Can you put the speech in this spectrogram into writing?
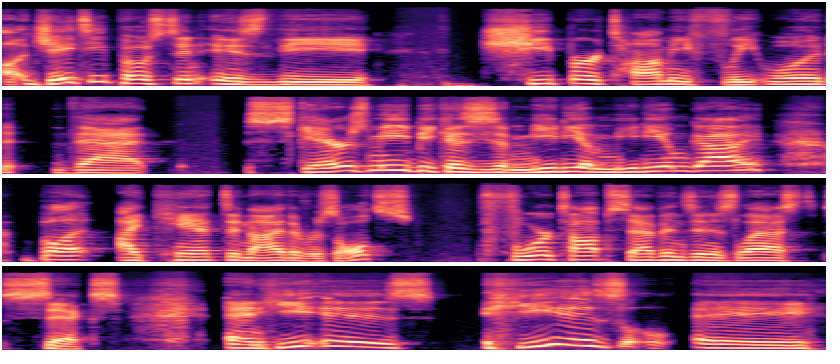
uh, JT Poston is the cheaper Tommy Fleetwood that scares me because he's a medium medium guy, but I can't deny the results. four top sevens in his last six, and he is he is a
